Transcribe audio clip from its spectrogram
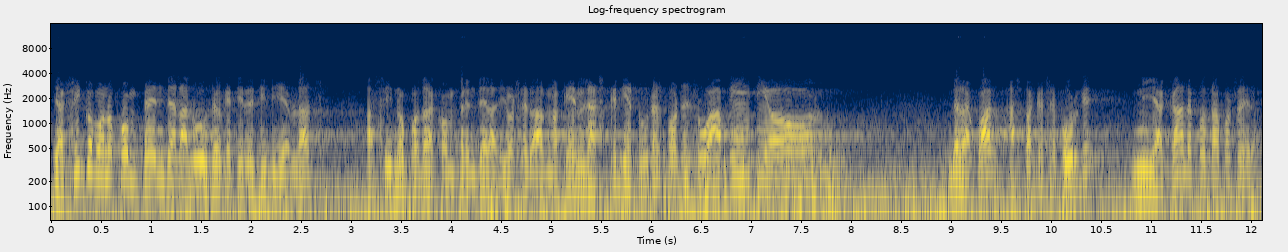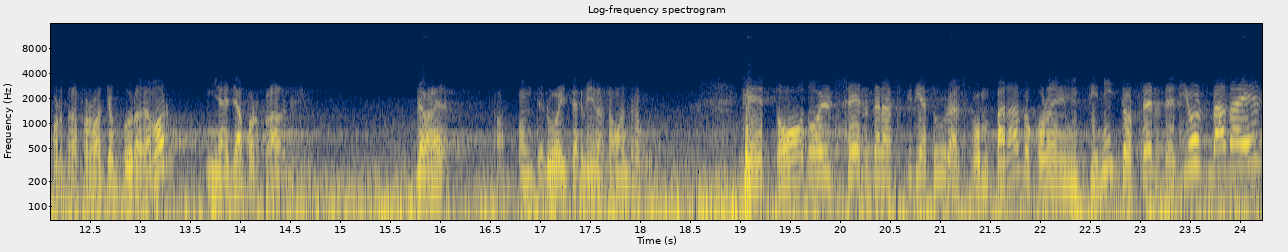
Y así como no comprende a la luz el que tiene tinieblas, así no podrá comprender a Dios el alma que en las criaturas pone su afición de la cual, hasta que se purgue, ni acá le podrá poseer por transformación pura de amor, ni allá por clara visión. De manera, continúa y termina San Juan de la Cruz, que todo el ser de las criaturas comparado con el infinito ser de Dios, nada es.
